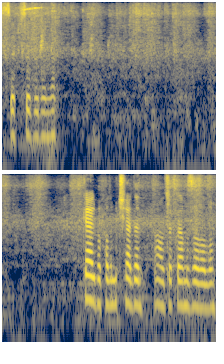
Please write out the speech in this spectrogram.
Sebze bölümü. Gel bakalım içeriden alacaklarımızı alalım.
